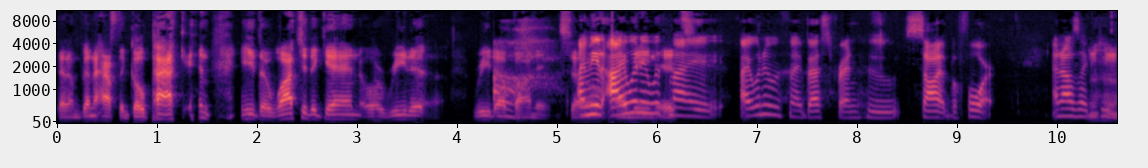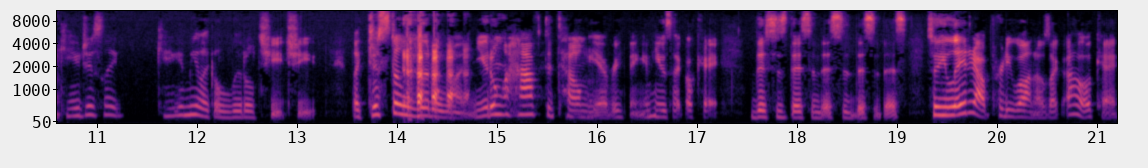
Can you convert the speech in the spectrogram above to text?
that I'm going to have to go back and either watch it again or read it read up oh, on it. So I mean, I, I went mean, in with it's... my I went in with my best friend who saw it before. And I was like, mm-hmm. "Dude, can you just like can you give me like a little cheat sheet?" Like just a little one. You don't have to tell me everything. And he was like, "Okay, this is this and this and this and this." So he laid it out pretty well and I was like, "Oh, okay."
